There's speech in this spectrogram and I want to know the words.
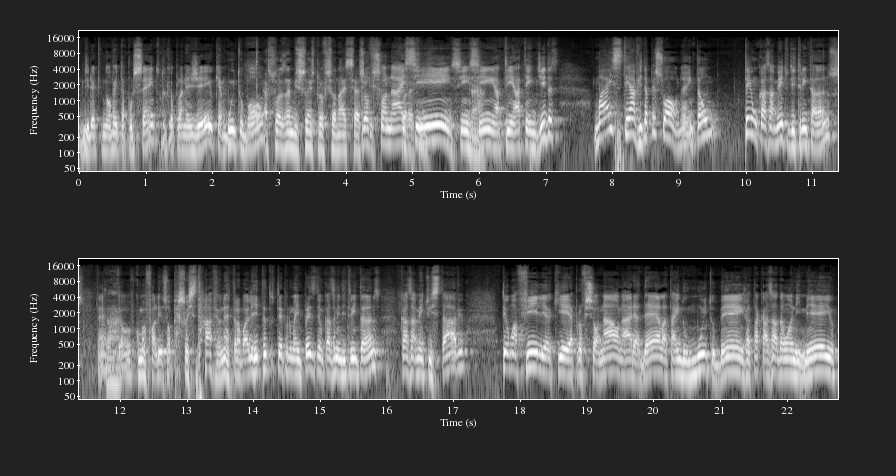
diria que 90% do que eu planejei, o que é muito bom. As suas ambições profissionais, você acha Profissionais, sim, sim, ah. sim, atendidas. Mas tem a vida pessoal, né? Então, tem um casamento de 30 anos, né? Tá. Então, como eu falei, eu sou uma pessoa estável, né? Trabalhei tanto tempo numa empresa, tenho um casamento de 30 anos, casamento estável. Tenho uma filha que é profissional na área dela, está indo muito bem, já está casada há um ano e meio.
